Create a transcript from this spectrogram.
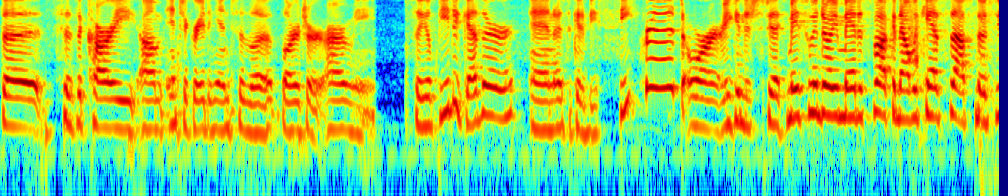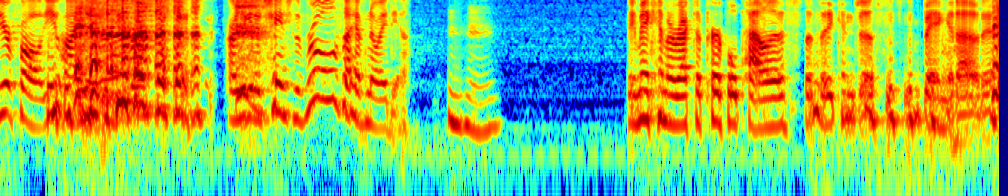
the Sizikari um, integrating into the larger army. So you'll be together, and is it going to be secret, or are you going to just be like, Mace Windu, you made us fuck, and now we can't stop, so it's your fault. You hide it. or are they going to change the rules? I have no idea. hmm They make him erect a purple palace that they can just bang it out in.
